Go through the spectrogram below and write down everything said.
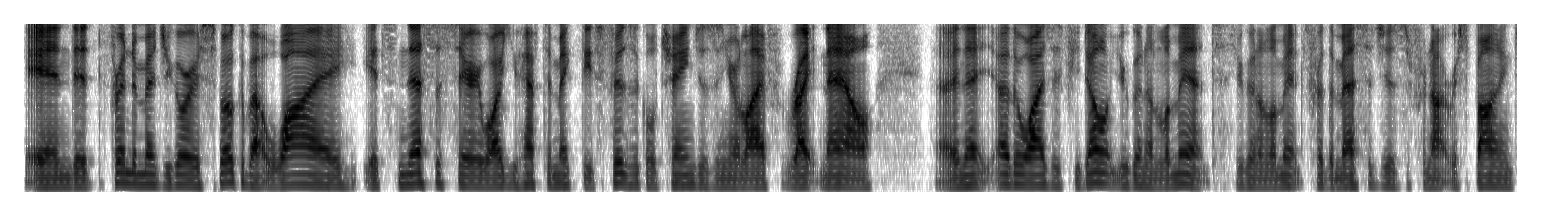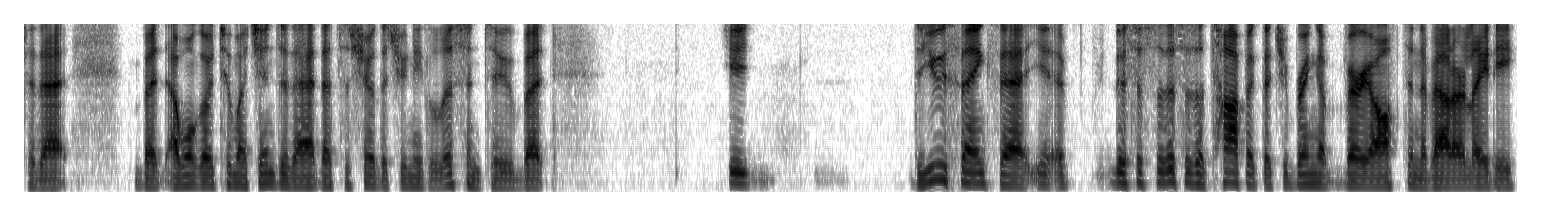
and it, friend of Medjugorje spoke about why it's necessary, why you have to make these physical changes in your life right now. Uh, and that, otherwise, if you don't, you're going to lament. You're going to lament for the messages for not responding to that. But I won't go too much into that. That's a show that you need to listen to. But it, do you think that you know, this is this is a topic that you bring up very often about Our Lady,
